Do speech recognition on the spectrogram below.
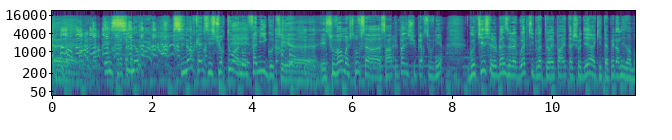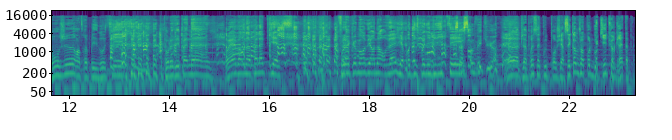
Euh, et sinon, sinon quand même, c'est surtout un nom de famille Gauthier. Euh, et souvent, moi, je trouve que ça, ça rappelle pas des super souvenirs. Gauthier, c'est le blaze de la boîte qui doit te réparer ta chaudière et qui t'appelle en disant bonjour, entreprise Gauthier, pour le dépannage. Ouais, bah on n'a pas la pièce. Faut la commander en Norvège, il y a pas de disponibilité. Ça sent le vécu. Hein. Voilà, puis après ça coûte trop cher. C'est comme Jean-Paul Gaultier, tu regrettes après.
